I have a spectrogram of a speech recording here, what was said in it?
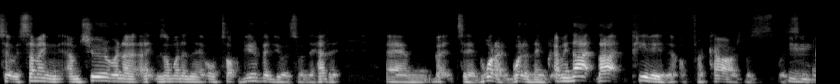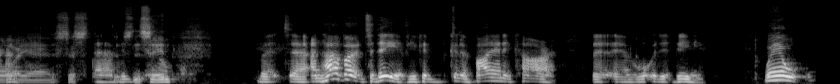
So it was something. I'm sure when I it was on one of the old Top Gear videos when they had it. Um, but uh, what a what an I mean that that period for cars was was Mm, Oh, incredible. yeah, it's just Um, it's you insane. know. But uh, and how about today? If you could kind of buy any car, that, um, what would it be? Well,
